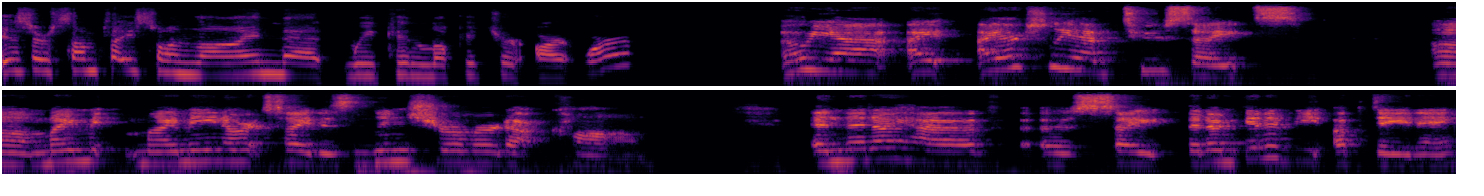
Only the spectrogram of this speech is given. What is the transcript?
Is there someplace online that we can look at your artwork? Oh yeah, I I actually have two sites. Um, my my main art site is lynnschirmer.com, and then I have a site that I'm going to be updating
